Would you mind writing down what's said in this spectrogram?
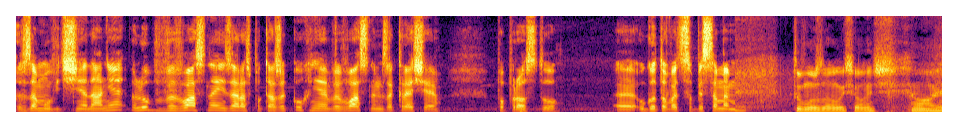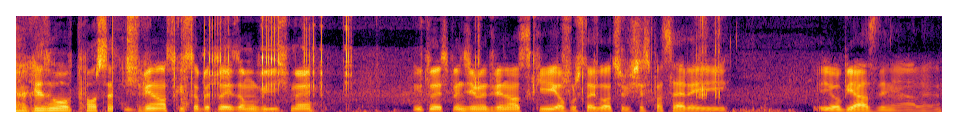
Zamówić śniadanie lub we własnej, zaraz pokażę kuchnię, we własnym zakresie po prostu ugotować sobie samemu. Tu można usiąść. O, jakie zło, Dwie nocki sobie tutaj zamówiliśmy. I tutaj spędzimy dwie nocki, oprócz tego oczywiście spacery i, i objazdy, nie? Ale...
